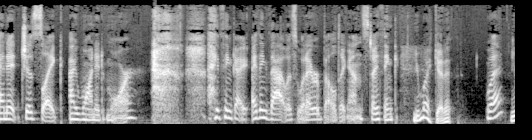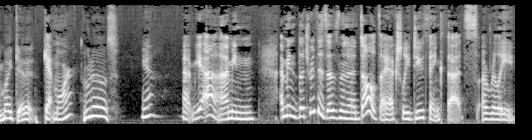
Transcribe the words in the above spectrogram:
And it just like I wanted more. I think I I think that was what I rebelled against. I think You might get it. what? You might get it. Get more? Who knows? Yeah. Um, yeah, I mean, I mean, the truth is, as an adult, I actually do think that's a really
